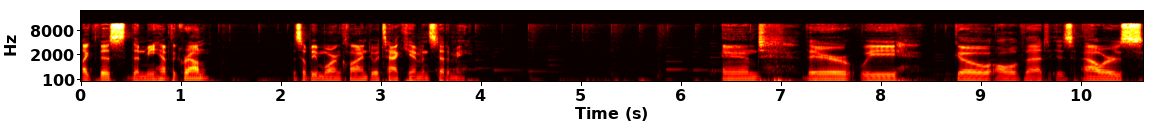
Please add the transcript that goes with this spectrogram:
like this than me have the crown. This will be more inclined to attack him instead of me. And there we go. All of that is ours.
